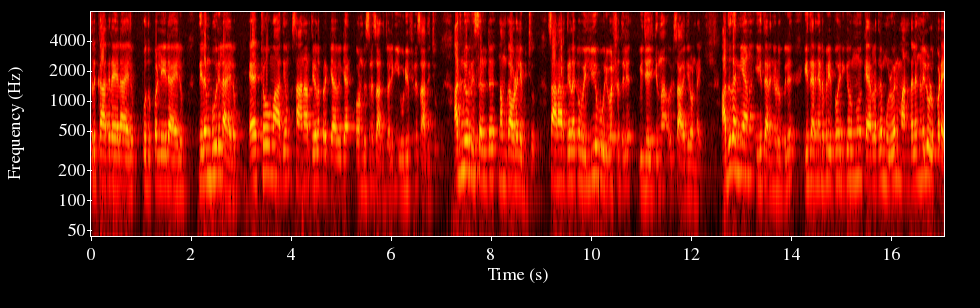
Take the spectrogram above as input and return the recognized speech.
തൃക്കാക്കരയിലായാലും പുതുപ്പള്ളിയിലായാലും നിലമ്പൂരിലായാലും ഏറ്റവും ആദ്യം സ്ഥാനാർത്ഥികളെ പ്രഖ്യാപിക്കാൻ കോൺഗ്രസിന് സാധിച്ചു അല്ലെങ്കിൽ യു ഡി എഫിന് സാധിച്ചു. അതിന്റെ ഒരു റിസൾട്ട് നമുക്ക് അവിടെ ലഭിച്ചു. സ്ഥാനാർത്ഥികളൊക്കെ വലിയ ഭൂരിപക്ഷത്തിൽ വിജയിക്കുന്ന ഒരു സാഹചര്യം ഉണ്ടായി. അത് തന്നെയാണ് ഈ തെരഞ്ഞെടുപ്പിൽ. ഈ തെരഞ്ഞെടുപ്പിൽ ഇപ്പോൾ എനിക്ക് തോന്നുന്നു കേരളത്തിലെ മുഴുവൻ മണ്ഡലങ്ങളിൽ ഉൾപ്പെടെ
